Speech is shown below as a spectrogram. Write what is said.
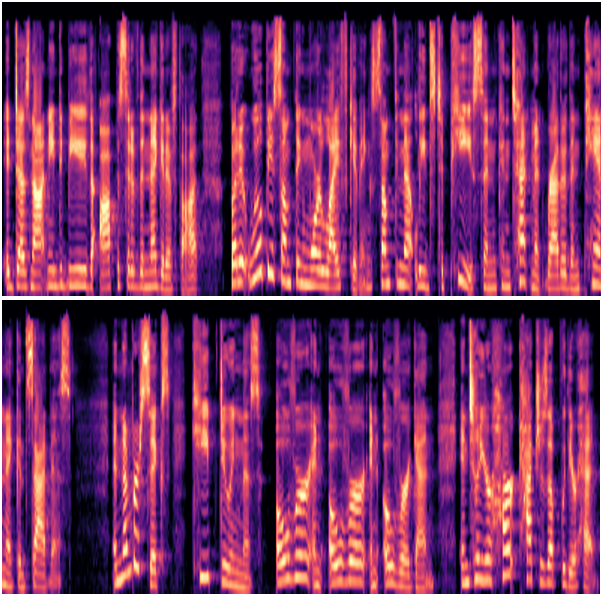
It does not need to be the opposite of the negative thought, but it will be something more life giving, something that leads to peace and contentment rather than panic and sadness. And number six, keep doing this over and over and over again until your heart catches up with your head.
